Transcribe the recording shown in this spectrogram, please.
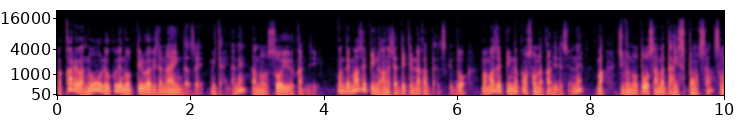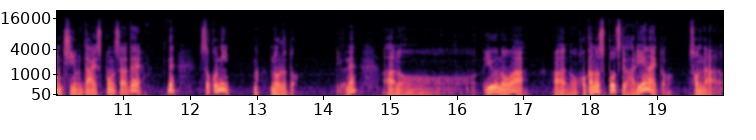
まあ、彼は能力で乗ってるわけじゃないんだぜ、みたいなね、あの、そういう感じ。まあ、で、マゼピンの話は出てなかったですけど、まあ、マゼピンなんかもそんな感じですよね。まあ、自分のお父さんが大スポンサー、そのチームの大スポンサーで、で、そこに、まあ、乗ると。いうね、あのいうのはあの他のスポーツではありえないと。そんな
